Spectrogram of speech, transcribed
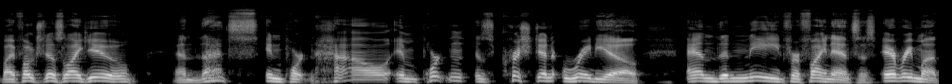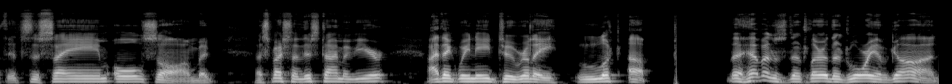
by folks just like you, and that's important. How important is Christian radio and the need for finances every month? It's the same old song, but especially this time of year, I think we need to really look up. The heavens declare the glory of God,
